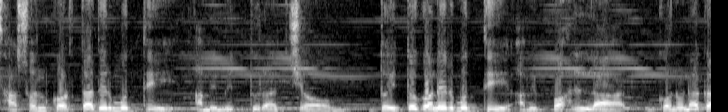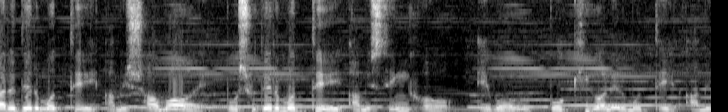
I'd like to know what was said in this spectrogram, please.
শাসনকর্তাদের মধ্যে আমি মৃত্যুরাজ যম। দৈত্যগণের মধ্যে আমি প্রহ্লাদ, গণনাকারীদের মধ্যে আমি সময়, পশুদের মধ্যে আমি সিংহ এবং পক্ষীগণের মধ্যে আমি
